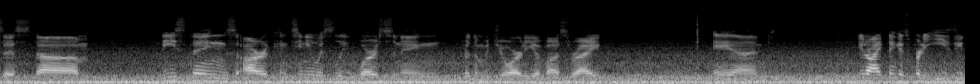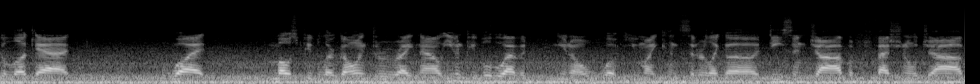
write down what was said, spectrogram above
system. These things are continuously worsening for the majority of us, right? And you know, I think it's pretty easy to look at what most people are going through right now, even people who have a, you know, what you might consider like a decent job, a professional job,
